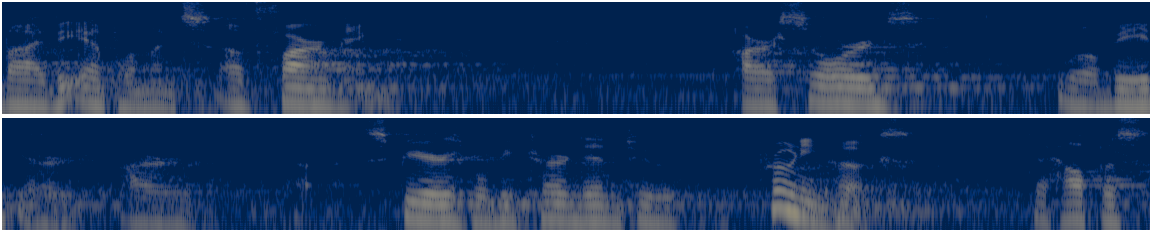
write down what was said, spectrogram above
by the implements of farming. Our swords will be, our uh, spears will be turned into pruning hooks to help us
